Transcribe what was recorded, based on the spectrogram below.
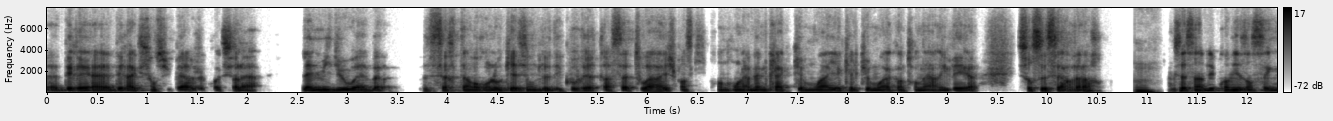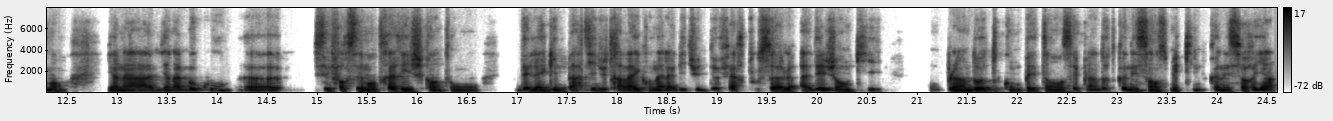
des, des, réactions super. Je crois que sur la, la nuit du web, certains auront l'occasion de le découvrir grâce à toi et je pense qu'ils prendront la même claque que moi il y a quelques mois quand on est arrivé euh, sur ce serveur. Mmh. ça, c'est un des premiers enseignements. Il y en a, il y en a beaucoup. Euh, c'est forcément très riche quand on délègue une partie du travail qu'on a l'habitude de faire tout seul à des gens qui ont plein d'autres compétences et plein d'autres connaissances, mais qui ne connaissent rien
